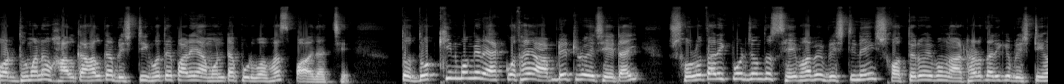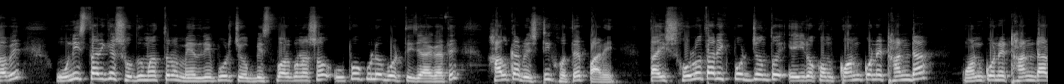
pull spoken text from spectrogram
বর্ধমানেও হালকা হালকা বৃষ্টি হতে পারে এমনটা পূর্বাভাস পাওয়া যাচ্ছে। তো দক্ষিণবঙ্গের এক কথায় আপডেট রয়েছে এটাই, ষোলো তারিখ পর্যন্ত সেভাবে বৃষ্টি নেই, সতেরো এবং আঠারো তারিখে বৃষ্টি হবে, উনিশ তারিখে শুধুমাত্র মেদিনীপুর, চব্বিশ পরগনা সহ উপকূলবর্তী জায়গাতে হালকা বৃষ্টি হতে পারে। তাই ষোলো তারিখ পর্যন্ত এই রকম কনকনে ঠান্ডা, কনকনে ঠান্ডার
